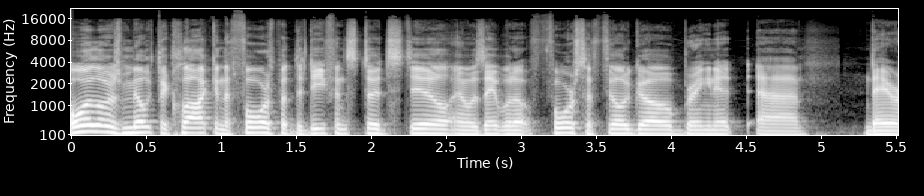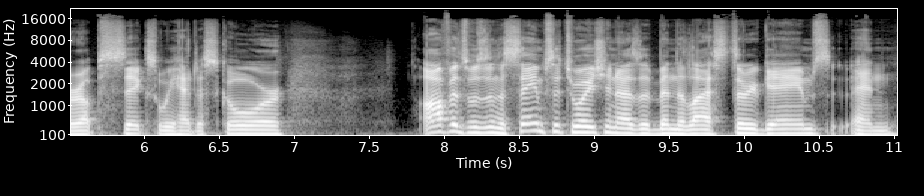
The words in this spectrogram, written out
Oilers milked the clock in the fourth, but the defense stood still and was able to force a field goal, bringing it. Uh, they were up six. We had to score. Offense was in the same situation as it had been the last three games, and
